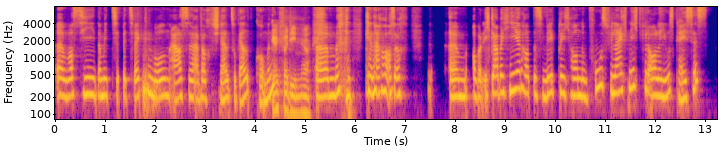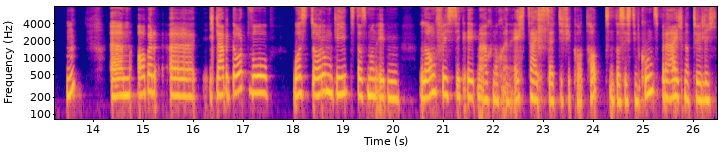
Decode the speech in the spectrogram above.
äh, was sie damit bezwecken wollen, außer einfach schnell zu Geld kommen. Geld verdienen, ja. Ähm, genau, also ähm, aber ich glaube, hier hat es wirklich Hand und Fuß, vielleicht nicht für alle Use Cases, hm? ähm, aber äh, ich glaube, dort, wo, wo es darum geht, dass man eben langfristig eben auch noch ein Echtzeitzertifikat hat. Und das ist im Kunstbereich natürlich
